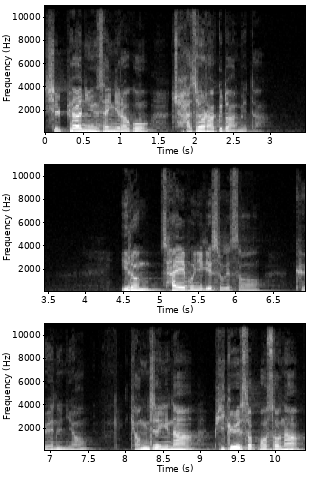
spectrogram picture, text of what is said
실패한 인생이라고 좌절하기도 합니다. 이런 사회 분위기 속에서 교회는요, 경쟁이나 비교에서 벗어나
